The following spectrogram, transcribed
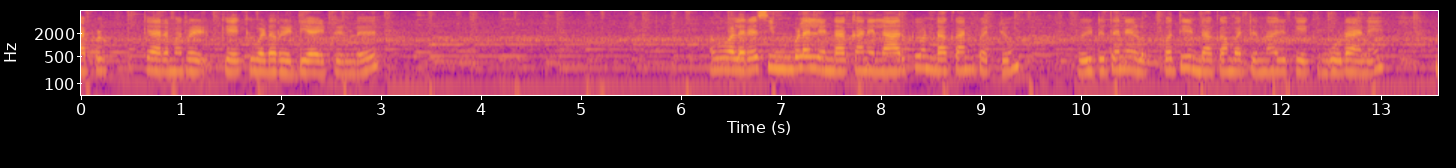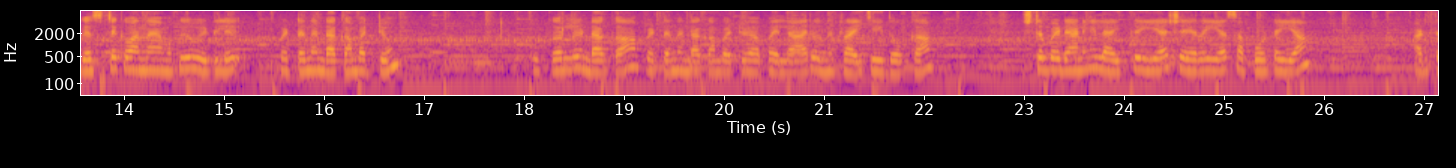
ആപ്പിൾ കാരമൽ കേക്ക് ഇവിടെ റെഡി ആയിട്ടുണ്ട്. അപ്പോൾ വളരെ സിമ്പിളല്ലേ ഉണ്ടാക്കാൻ? എല്ലാവർക്കും ഉണ്ടാക്കാൻ പറ്റും. വീട്ടിൽ തന്നെ എളുപ്പത്തിൽ ഉണ്ടാക്കാൻ പറ്റുന്ന ഒരു കേക്കും കൂടാണ്. ഗസ്റ്റൊക്കെ വന്നാൽ നമുക്ക് വീട്ടിൽ പെട്ടെന്ന് ഉണ്ടാക്കാൻ പറ്റും. കുക്കറിൽ ഉണ്ടാക്കാം പെട്ടെന്ന് ഉണ്ടാക്കാൻ പറ്റും. അപ്പോൾ എല്ലാവരും ഒന്ന് ട്രൈ ചെയ്ത് നോക്കാം. ഇഷ്ടപ്പെടുകയാണെങ്കിൽ ലൈക്ക് ചെയ്യുക ഷെയർ ചെയ്യുക സപ്പോർട്ട് ചെയ്യുക. അടുത്ത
